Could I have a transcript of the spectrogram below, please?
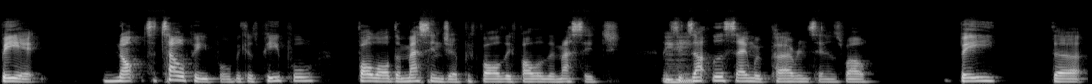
be it, not to tell people because people follow the messenger before they follow the message. And It's exactly the same with parenting as well. Be the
